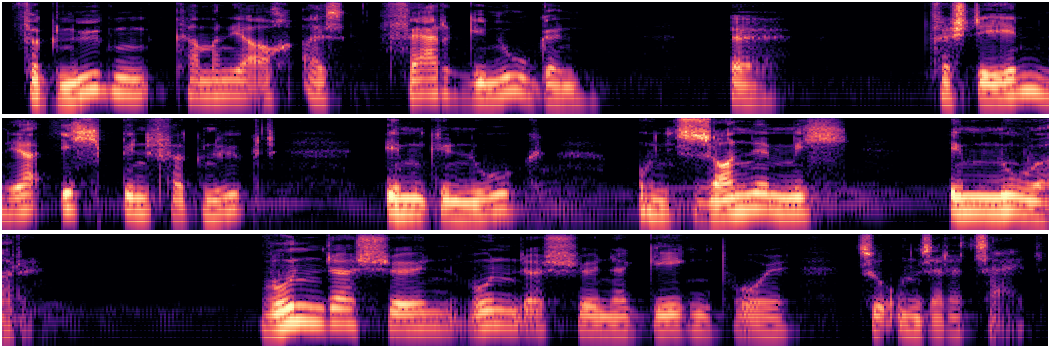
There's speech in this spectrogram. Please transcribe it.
Vergnügen kann man ja auch als Vergnügen äh, verstehen. Ja, ich bin vergnügt im Genug und sonne mich im Nur wunderschön, wunderschöner Gegenpol zu unserer Zeit.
